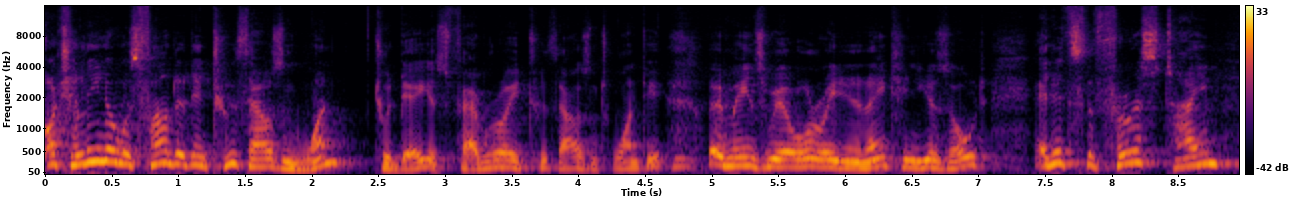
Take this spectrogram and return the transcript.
Artelino was founded in 2001. Today is February 2020. That means we are already 19 years old. And it's the first time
